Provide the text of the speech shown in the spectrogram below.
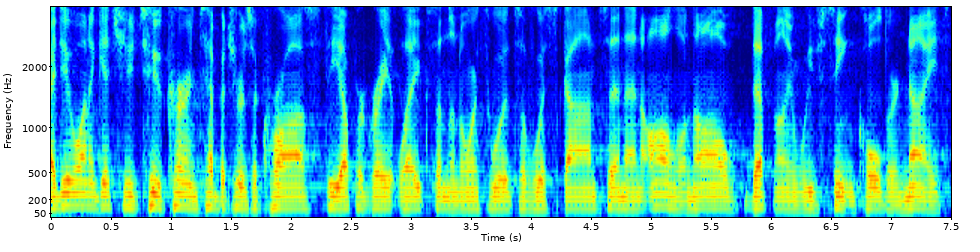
I do want to get you to current temperatures across the upper Great Lakes and the Northwoods of Wisconsin. And all in all, definitely we've seen colder nights,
